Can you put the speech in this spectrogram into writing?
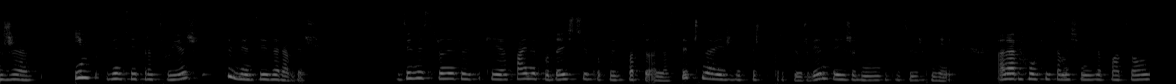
że im więcej pracujesz, tym więcej zarabiasz. Z jednej strony to jest takie fajne podejście, bo to jest bardzo elastyczne. Jeżeli chcesz, to pracujesz więcej, jeżeli nie, to pracujesz mniej. Ale rachunki same się nie zapłacą,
